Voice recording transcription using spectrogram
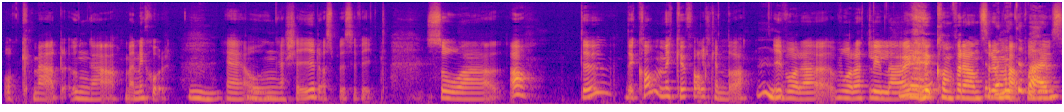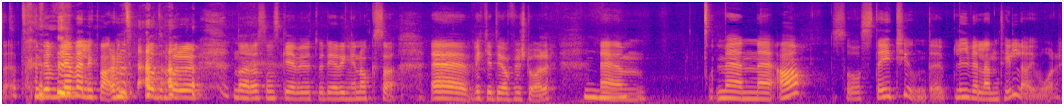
och med unga människor. Mm. Eh, och unga tjejer då specifikt. Så ja, du, det kom mycket folk ändå i våra, vårat lilla Mm. Ja, konferensrum här på varmt. huset. Det blev väldigt varmt och det var några som skrev i utvärderingen också, eh, vilket jag förstår. Mm. Ehm, men eh, ja, så stay tuned, det blir väl en till då i vår.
